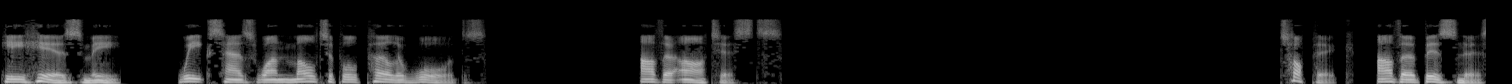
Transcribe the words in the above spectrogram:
"'He Hears Me' Weeks has won multiple Pearl Awards. Other artists Other business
